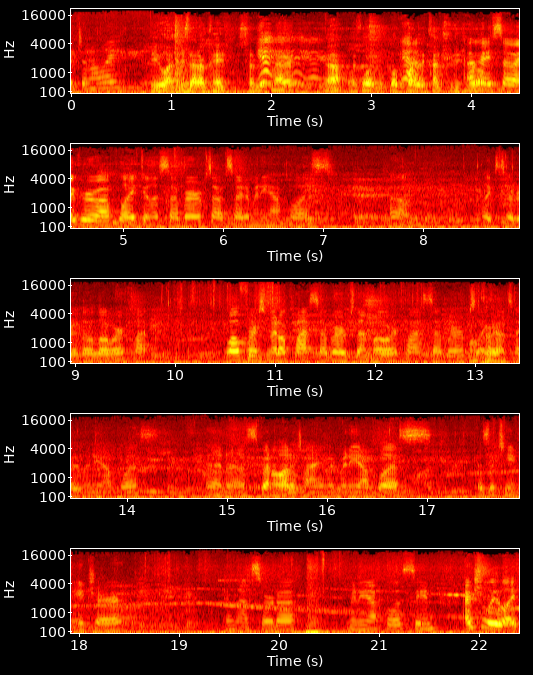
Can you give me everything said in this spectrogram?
Originally? Do you want? Is that okay? Subject Yeah, matter? yeah, yeah, yeah. Like what, what part of the country did you grow Okay, up in? so I grew up like in the suburbs outside of Minneapolis, um, like sort of the lower class, well, first middle class suburbs, then lower class suburbs, like outside of Minneapolis, and uh, spent a lot of time in Minneapolis as a teenager in that sort of Minneapolis scene. Actually, like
